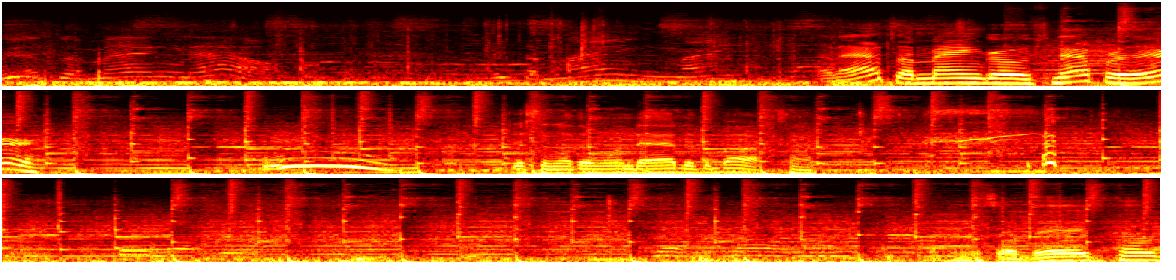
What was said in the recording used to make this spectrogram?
It's a mang now. It's a mang, mang. Now that's a mangrove snapper there. Woo. Just another one to add to the box, huh? It's a big pokey.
